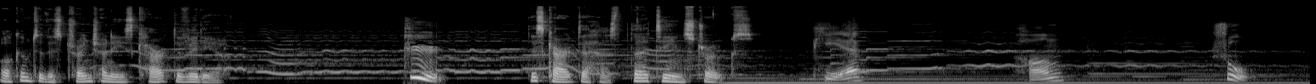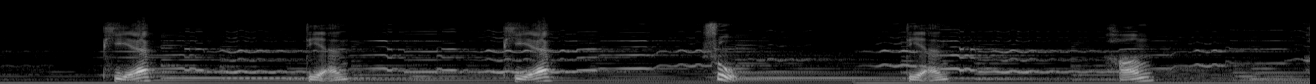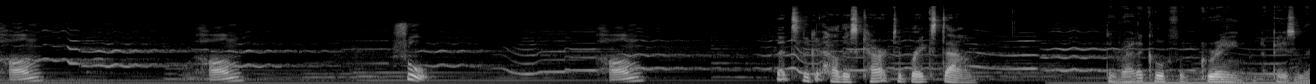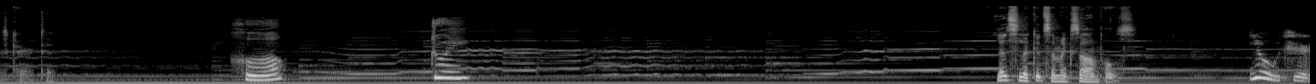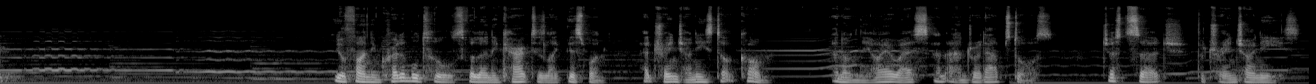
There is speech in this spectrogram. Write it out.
Welcome to this trainchinese character video. 稚 This character has 13 strokes. 撇横竖撇点撇竖点横横横。横 shu, hang. Let's look at how this character breaks down. The radical for grain appears in this character. 禾隹 Let's look at some examples. 幼稚 You'll find incredible tools for learning characters like this one at trainchinese.com and on the iOS and Android app stores. Just search for trainchinese.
